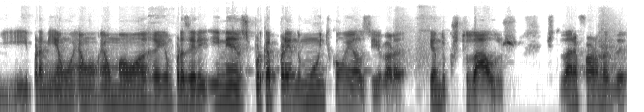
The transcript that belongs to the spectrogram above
e para mim é, um, é, um, é uma honra e um prazer imenso porque aprendo muito com eles e agora tendo que estudá-los, estudar a forma de,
